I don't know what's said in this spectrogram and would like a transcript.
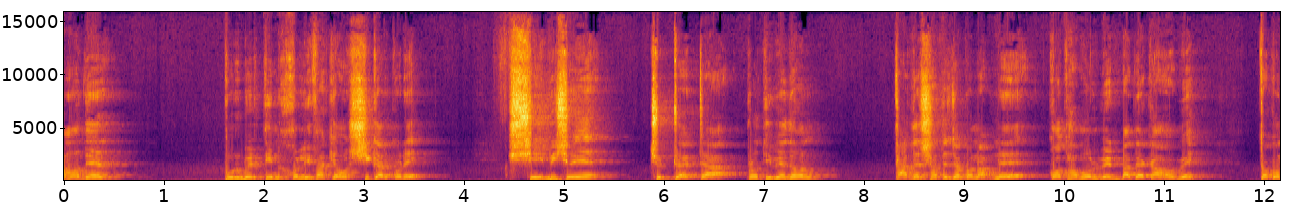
আমাদের পূর্বের তিন খলিফাকে অস্বীকার করে, সেই বিষয়ে ছোট্ট একটা প্রতিবেদন। তাদের সাথে যখন আপনি কথা বলবেন বা দেখা হবে, তখন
